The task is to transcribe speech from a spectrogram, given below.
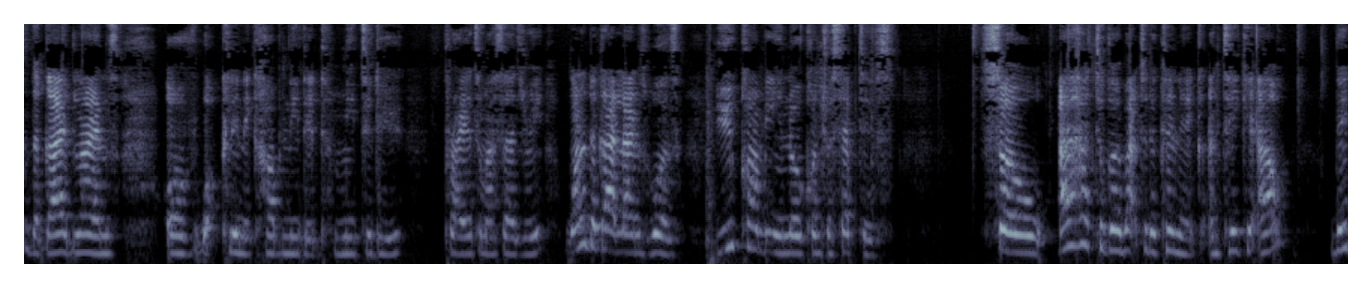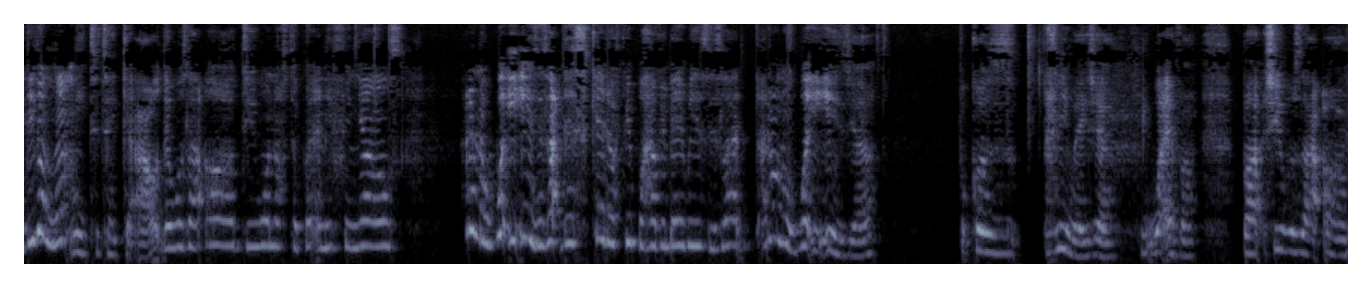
the guidelines of what Clinic Hub needed me to do prior to my surgery, one of the guidelines was you can't be in no contraceptives. So I had to go back to the clinic and take it out they didn't want me to take it out. They was like, oh, do you want us to put anything else? I don't know what it is. It's like they're scared of people having babies. It's like, I don't know what it is, yeah. Because, anyways, yeah, whatever. But she was like, oh,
